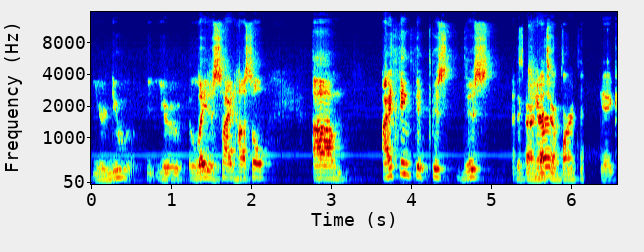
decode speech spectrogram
your new your latest side hustle um i think that this this That's the our, that's our character- gig.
